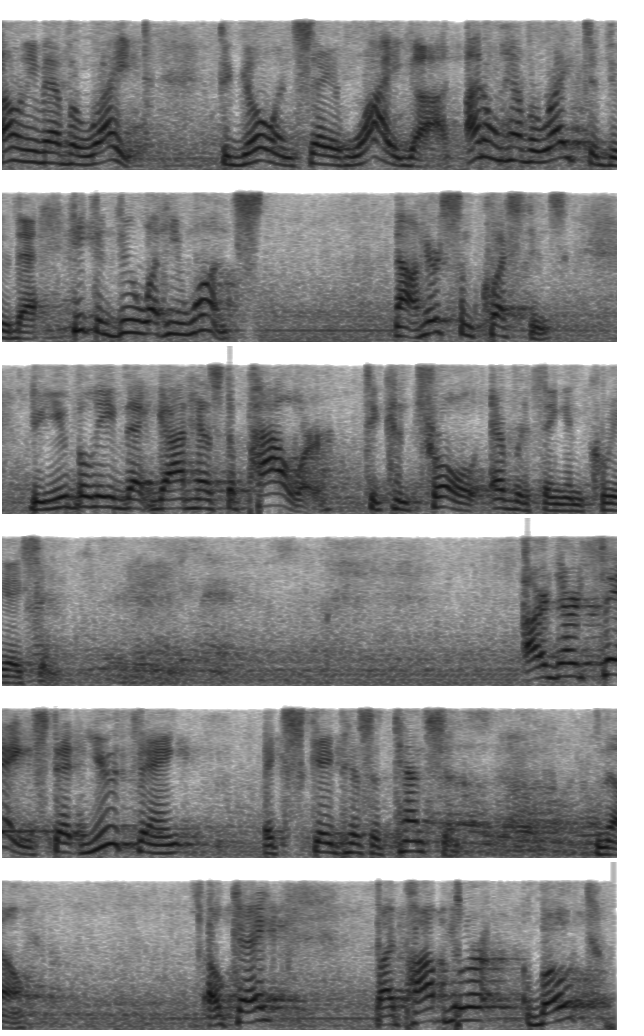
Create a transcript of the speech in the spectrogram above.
I don't even have a right to go and say, "Why, God?" I don't have a right to do that. He can do what He wants. Now, here's some questions. Do you believe that God has the power to control everything in creation. Are there things that you think escape his attention? No. Okay? By popular vote,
